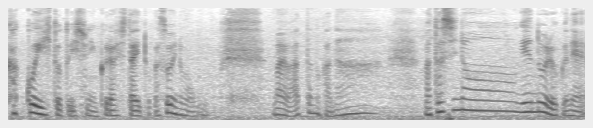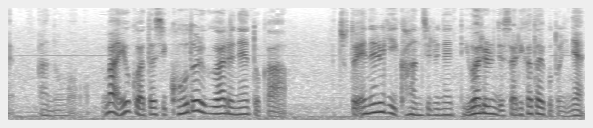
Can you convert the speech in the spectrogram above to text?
かっこいい人と一緒に暮らしたいとかそういうのも前はあったのかな。私の原動力ねあのまあよく私行動力があるねとかちょっとエネルギー感じるねって言われるんですありがたいことにね。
